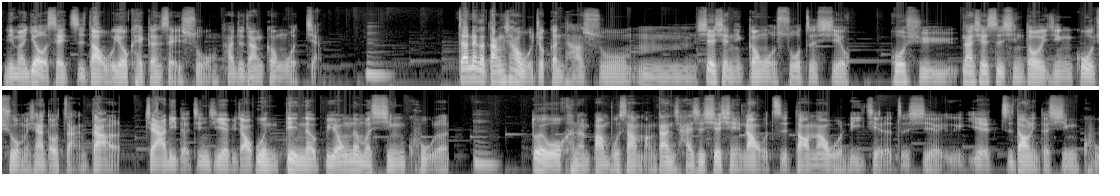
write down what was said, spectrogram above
你们又有谁知道？我又可以跟谁说？他就这样跟我讲。嗯，在那个当下，我就跟他说：“嗯，谢谢你跟我说这些。或许那些事情都已经过去，我们现在都长大了，家里的经济也比较稳定了，不用那么辛苦了。”嗯。对我可能帮不上忙，但还是谢谢你让我知道。那我理解了这些，也知道你的辛苦。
